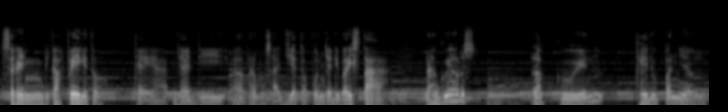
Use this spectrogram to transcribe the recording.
sering di cafe gitu. Kayak jadi uh, pramusaji ataupun jadi barista. Nah gue harus lakuin kehidupan yang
